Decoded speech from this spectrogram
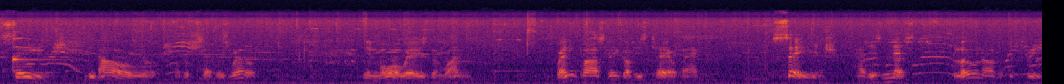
Sage, the owl, was upset as well, in more ways than one. When Parsley got his tail back, Sage had his nest blown out of the tree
